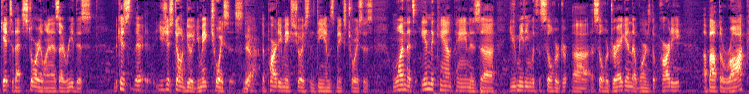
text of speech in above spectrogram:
get to that storyline as I read this because there, you just don't do it. You make choices. Yeah. The party makes choices. The DMs makes choices. One that's in the campaign is uh, you meeting with the silver uh, a silver dragon that warns the party about the rock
